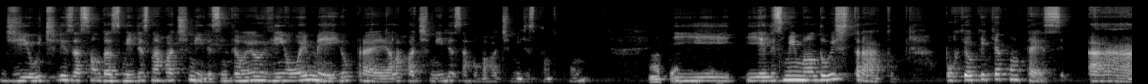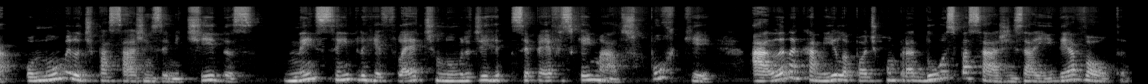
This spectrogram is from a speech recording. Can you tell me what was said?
de utilização das milhas na Hot Milhas. Então, eu envio um e-mail para ela, hotmilhas.hotmilhas.com, ah, tá. e, e eles me mandam o extrato. Porque o que, que acontece? A, o número de passagens emitidas nem sempre reflete o número de CPFs queimados. Por quê? A Ana Camila pode comprar duas passagens, a ida e a volta.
